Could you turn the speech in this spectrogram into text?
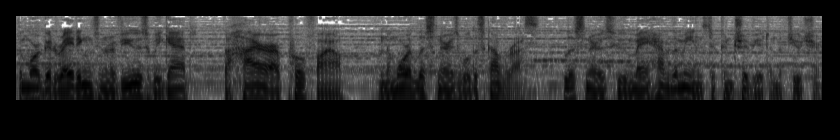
The more good ratings and reviews we get, the higher our profile and the more listeners will discover us, listeners who may have the means to contribute in the future.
